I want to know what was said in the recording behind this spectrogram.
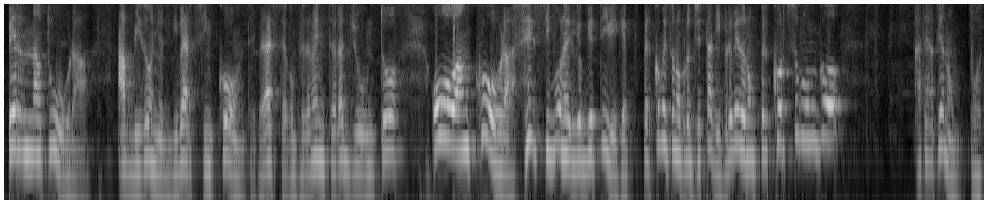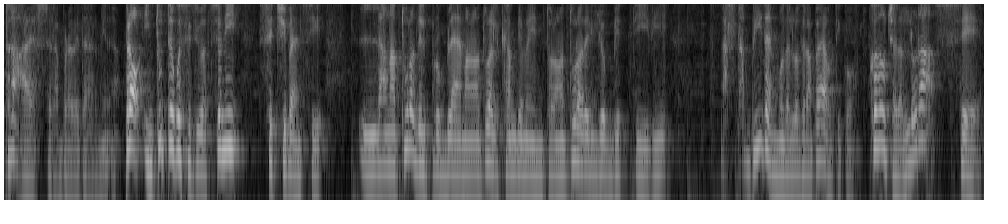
per natura ha bisogno di diversi incontri per essere completamente raggiunto, o ancora, se si pone degli obiettivi che per come sono progettati prevedono un percorso lungo, la terapia non potrà essere a breve termine. Però in tutte queste situazioni, se ci pensi, la natura del problema, la natura del cambiamento, la natura degli obiettivi, la stabilità è il modello terapeutico. Cosa succede allora se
